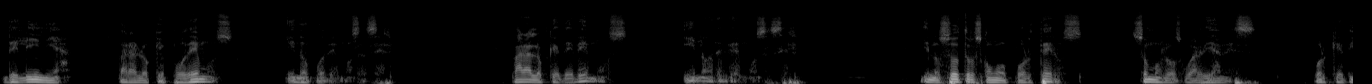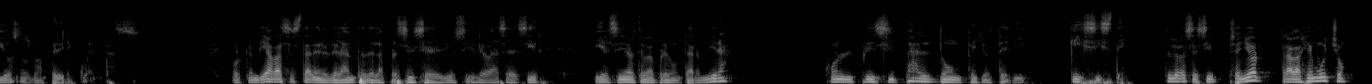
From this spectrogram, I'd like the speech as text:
de línea para lo que podemos y no podemos hacer, para lo que debemos y no debemos hacer. Y nosotros como porteros somos los guardianes, porque Dios nos va a pedir cuentas. Porque un día vas a estar en el delante de la presencia de Dios y le vas a decir, y el Señor te va a preguntar, mira, con el principal don que yo te di. ¿Qué hiciste? Tú le vas a decir, Señor, trabajé mucho,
